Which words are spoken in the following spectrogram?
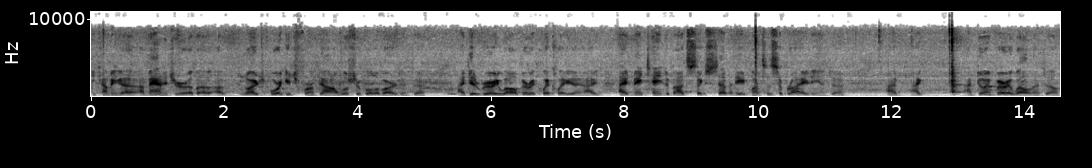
becoming a, a, manager of a, a, large mortgage firm down on Wilshire Boulevard, and uh, I did very well very quickly. I, I had maintained about six, seven, eight months of sobriety, and uh, I, I, I'm doing very well. And um,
